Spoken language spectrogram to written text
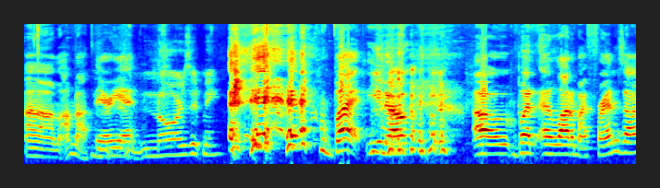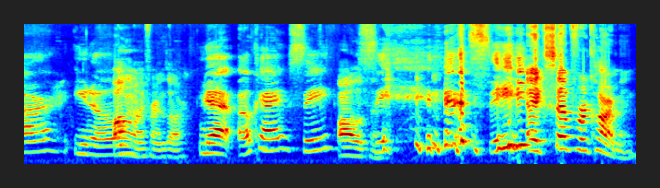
um, i'm not there yet Nor is it me. but you know, um, but a lot of my friends are, you know. All of my friends are. yeah. Okay. See. All of them. See. see. Except for Carmen.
